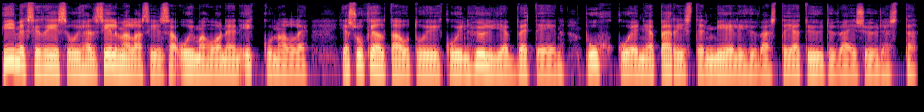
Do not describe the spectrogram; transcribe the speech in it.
Viimeksi riisui hän silmälasinsa uimahuoneen ikkunalle ja sukeltautui kuin hylje veteen, puhkuen ja päristen mielihyvästä ja tyytyväisyydestä.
